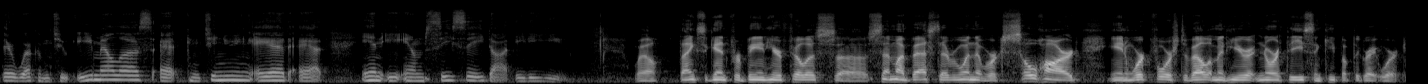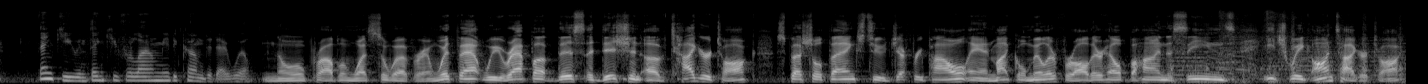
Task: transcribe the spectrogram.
They're welcome to email us at continuinged at nemcc.edu. Well, thanks again for being here, Phyllis. Uh, send my best to everyone that works so hard in workforce development here at Northeast and keep up the great work. Thank you, and thank you for allowing me to come today, Will. No problem whatsoever. And with that, we wrap up this edition of Tiger Talk. Special thanks to Jeffrey Powell and Michael Miller for all their help behind the scenes each week on Tiger Talk.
